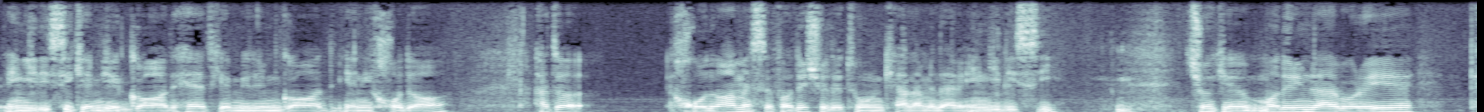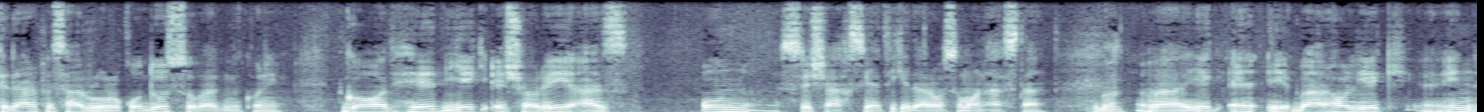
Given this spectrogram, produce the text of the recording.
انگلیسی که میگه Godhead که می‌دونیم God یعنی خدا. حتی خدا هم استفاده شده تو اون کلمه در انگلیسی. چون که ما داریم درباره پدر پسر روح القدس صحبت می‌کنیم. Godhead یک اشاره از اون سه شخصیتی که در آسمان هستند بله. و یک به هر حال یک این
